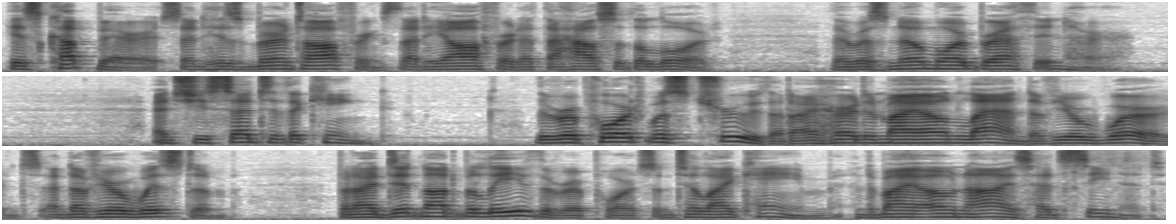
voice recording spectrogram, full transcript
his cupbearers, and his burnt offerings that he offered at the house of the Lord, there was no more breath in her. And she said to the king, The report was true that I heard in my own land of your words and of your wisdom, but I did not believe the reports until I came, and my own eyes had seen it.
